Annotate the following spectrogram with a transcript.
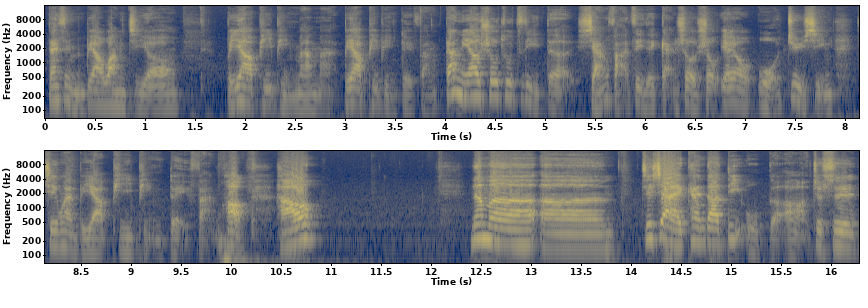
但是你们不要忘记哦，不要批评妈妈，不要批评对方。当你要说出自己的想法、自己的感受的时候，要用我句型，千万不要批评对方。好，好。那么，嗯，接下来看到第五个啊，就是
